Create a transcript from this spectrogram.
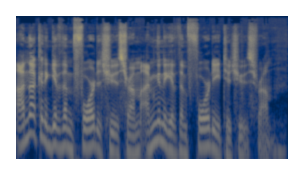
I'm not going to give them four to choose from. I'm going to give them 40 to choose from.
